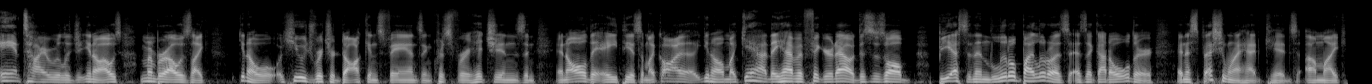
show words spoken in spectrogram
anti-religion you know i was I remember i was like you know, huge Richard Dawkins fans and Christopher Hitchens and, and all the atheists. I'm like, oh, you know, I'm like, yeah, they have it figured out. This is all BS. And then little by little, as, as I got older, and especially when I had kids, I'm like,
